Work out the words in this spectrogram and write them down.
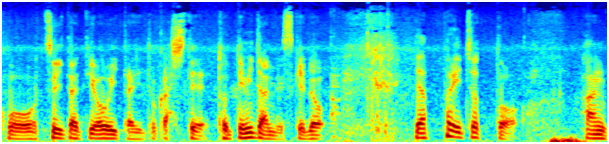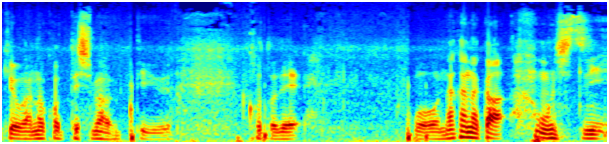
こう、ついたてを置いたりとかして撮ってみたんですけど、やっぱりちょっと反響が残ってしまうっていうことで、こう、なかなか音質に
